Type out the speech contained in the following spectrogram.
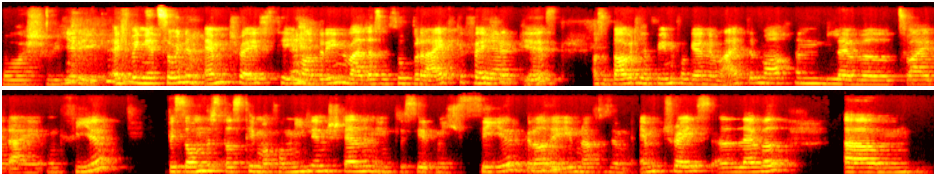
Boah, schwierig. Ich bin jetzt so in dem M-Trace-Thema drin, weil das ja so breit gefächert ja, ist. Also da würde ich auf jeden Fall gerne weitermachen, Level 2, 3 und 4. Besonders das Thema Familienstellen interessiert mich sehr, gerade mhm. eben auf diesem M-Trace-Level. Ähm,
